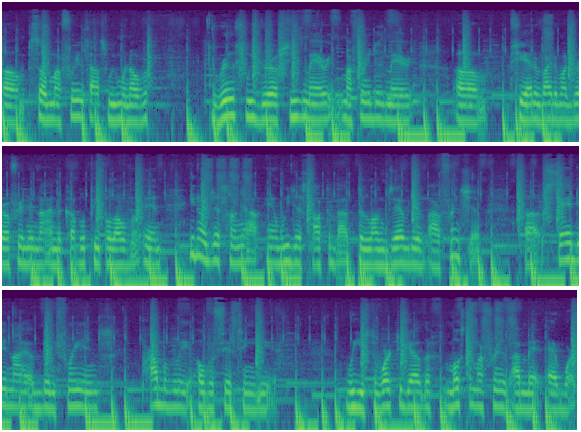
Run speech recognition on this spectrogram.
um, so my friend's house, we went over. Really sweet girl. She's married. My friend is married. Um, she had invited my girlfriend and I and a couple of people over, and you know, just hung out, and we just talked about the longevity of our friendship. Uh, Sandy and I have been friends probably over 15 years. We used to work together. Most of my friends I met at work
